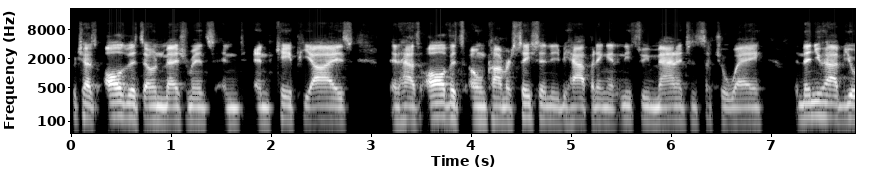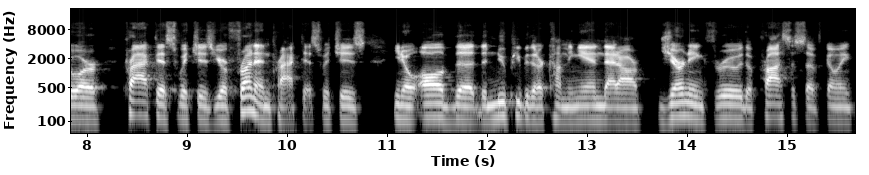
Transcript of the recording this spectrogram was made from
which has all of its own measurements and and KPIs and has all of its own conversation that need to be happening and it needs to be managed in such a way and then you have your practice which is your front end practice which is you know all of the the new people that are coming in that are journeying through the process of going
